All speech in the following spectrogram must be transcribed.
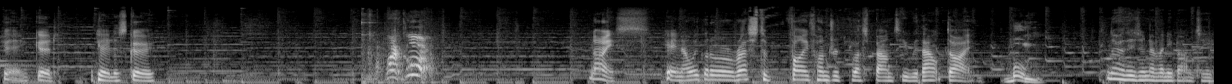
Okay, good. Okay, let's go. Parkour! Nice. Okay, now we've got to arrest a 500 plus bounty without dying. Boom. No, they didn't have any bounty.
